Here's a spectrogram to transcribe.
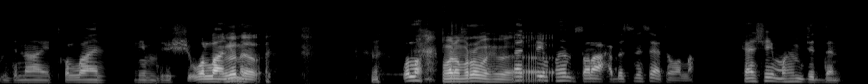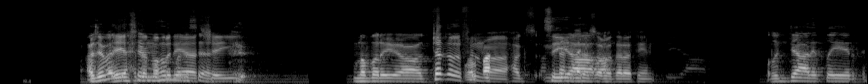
Midnight والله إني ما أدري شو والله إني ما- والله وأنا مروح كان شيء مهم صراحة بس نسيته والله. كان شيء مهم جدا. عجبتني هي شيء أحد مهم النظريات. شيء؟ نظريات. شغل الفيلم حق سيارة. 37 رجال يطير.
